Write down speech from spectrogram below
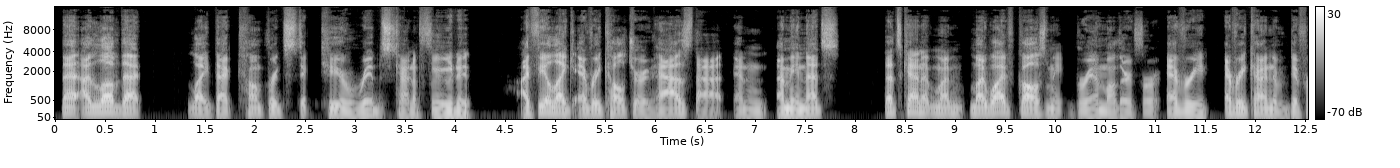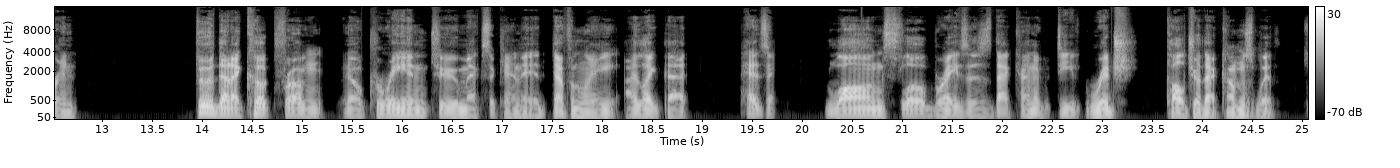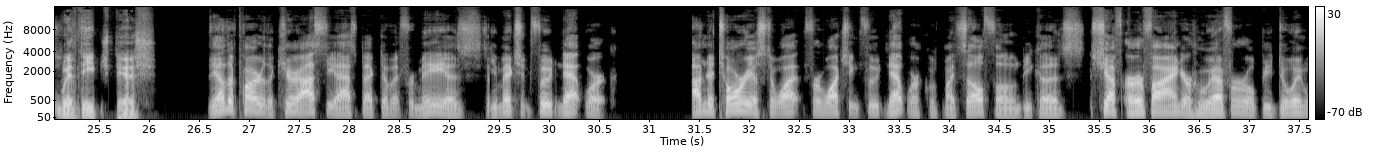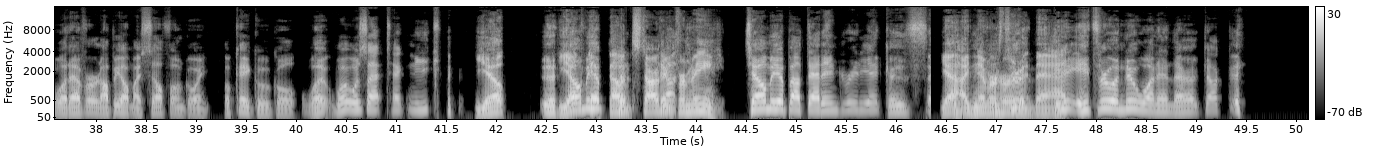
That. I love that, like that comfort stick to your ribs kind of food. It, I feel like every culture has that, and I mean that's that's kind of my my wife calls me grandmother for every every kind of different food that I cook from you know Korean to Mexican. It definitely I like that peasant long slow braises that kind of deep rich culture that comes with with each dish. The other part of the curiosity aspect of it for me is you mentioned Food Network. I'm notorious to wa- for watching Food Network with my cell phone because Chef Irvine or whoever will be doing whatever, and I'll be on my cell phone going, "Okay, Google, what what was that technique? Yep. Uh, Yep, tell me that's how ab- it started tell- for me. Tell me about that ingredient because Yeah, I'd never heard of that. He, he threw a new one in there.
